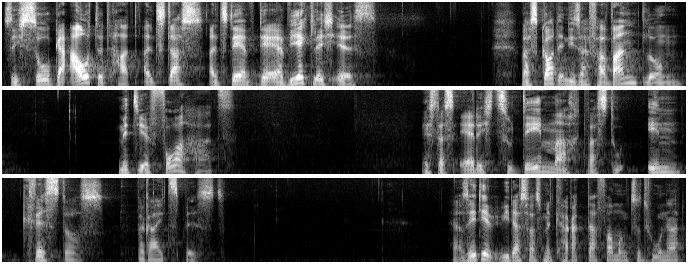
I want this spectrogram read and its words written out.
sich so geoutet hat als das, als der, der er wirklich ist, was Gott in dieser Verwandlung mit dir vorhat, ist, dass er dich zu dem macht, was du in Christus bereits bist. Ja, seht ihr, wie das was mit Charakterformung zu tun hat?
